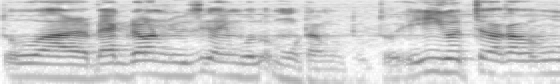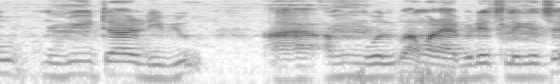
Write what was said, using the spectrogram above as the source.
তো আর ব্যাকগ্রাউন্ড মিউজিক আমি বলব মোটামুটি। তো এই হচ্ছে কাকাবাবু মুভিটার রিভিউ আমি বলব আমার অ্যাভারেজ লেগেছে।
